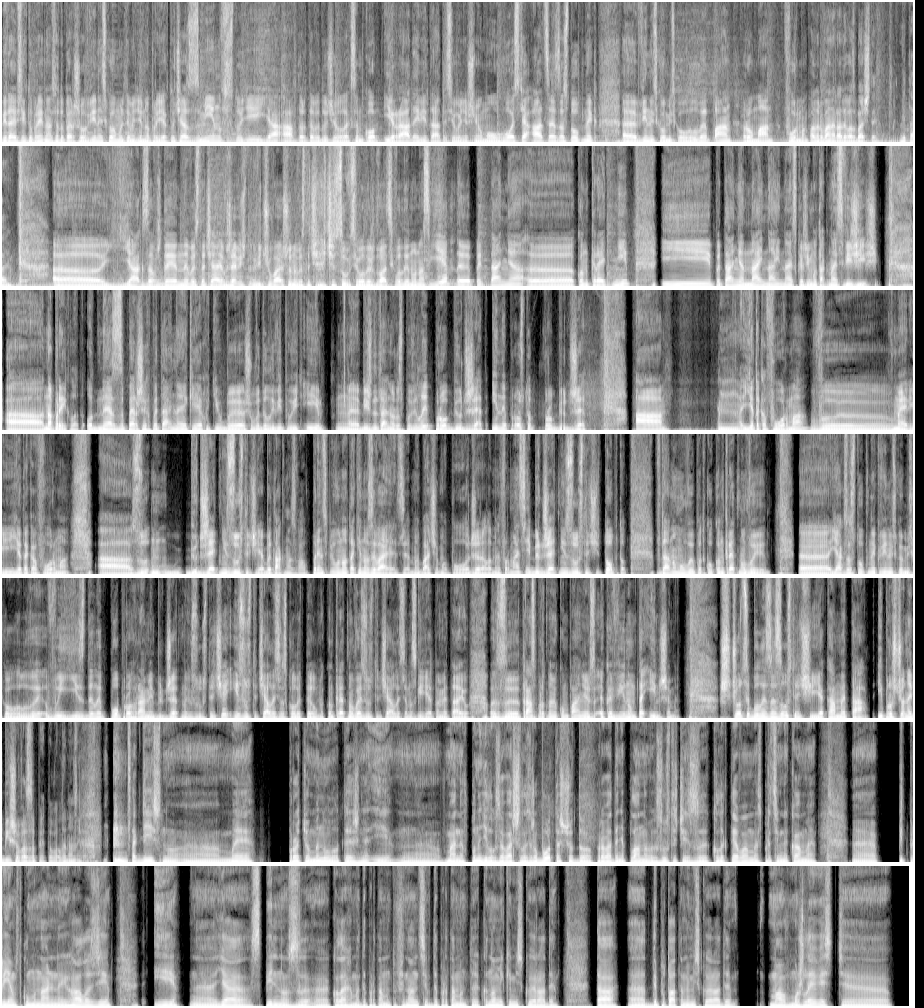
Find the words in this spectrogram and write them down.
Вітаю всіх, хто приєднався до першого вінницького мультимедійного проєкту Час змін в студії. Я автор та ведучий Олег Семко. І радий вітати сьогоднішнього мого гостя. А це заступник е, Вінницького міського голови, пан Роман Фурман. Пане Романе, радий вас бачити. Вітаю. Е, як завжди, не вистачає. Вже відчуваю, що не вистачає часу. Всього лише 20 хвилин у нас є. Е, питання е, конкретні і питання най-най-най, скажімо так, найсвіжіші. А, наприклад, одне з перших питань, на яке я хотів би, щоб ви дали відповідь і е, більш детально розповіли про бюджет. І не просто про бюджет, а. Є така форма в, в мерії, є така форма. А, зу, бюджетні зустрічі, я би так назвав. В принципі, воно так і називається. Ми бачимо по джерелам інформації. Бюджетні зустрічі. Тобто, в даному випадку, конкретно ви, е, як заступник Вінницького міського голови, ви їздили по програмі бюджетних зустрічей і зустрічалися з колективами. Конкретно ви зустрічалися, наскільки я пам'ятаю, з транспортною компанією, з Ековіном та іншими. Що це були за зустрічі? Яка мета? І про що найбільше вас запитували на них? Так дійсно, е, ми протягом минулого тижня і е, в мене в понеділок завершилась робота щодо проведення планових зустрічей з колективами, з працівниками е, підприємств комунальної галузі. І я спільно з колегами департаменту фінансів, департаменту економіки міської ради та депутатами міської ради мав можливість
